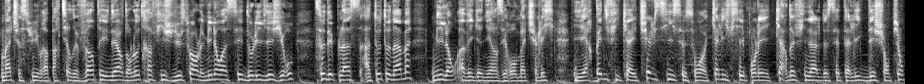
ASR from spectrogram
Match à suivre à partir de 21h dans l'autre affiche du soir. Le Milan AC d'Olivier Giroud se déplace à Tottenham. Milan avait gagné 1-0 au match aller. Hier, Benfica et Chelsea se sont qualifiés pour les quarts de finale de cette Ligue des Champions.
